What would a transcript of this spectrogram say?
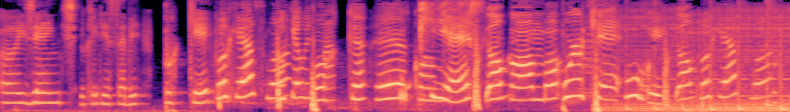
Oi, gente. Eu queria saber por quê? Por que as flores? Por que o espaço? Por que é como? que é seu combo? Por quê? Por quê? Por que as flores?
